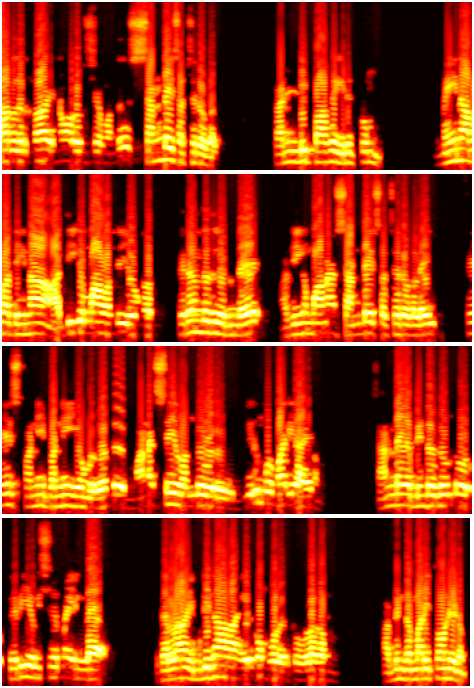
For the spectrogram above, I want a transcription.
ஆறுல இருந்தா இன்னொரு விஷயம் வந்து சண்டை சச்சரவுகள் கண்டிப்பாக இருக்கும். மெயினா பாத்தீங்கன்னா அதிகமா வந்து இவங்க பிறந்ததுல இருந்தே அதிகமான சண்டை சச்சரவுகளை ஃபேஸ் பண்ணி பண்ணி இவங்களுக்கு வந்து மனசே வந்து ஒரு இரும்பு மாதிரி ஆயிரும். சண்டை அப்படின்றது வந்து ஒரு பெரிய விஷயமே இல்லை. இதெல்லாம் இப்படிதான் இருக்கும் போல இருக்கு உலகம் அப்படின்ற மாதிரி தோணிடும்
